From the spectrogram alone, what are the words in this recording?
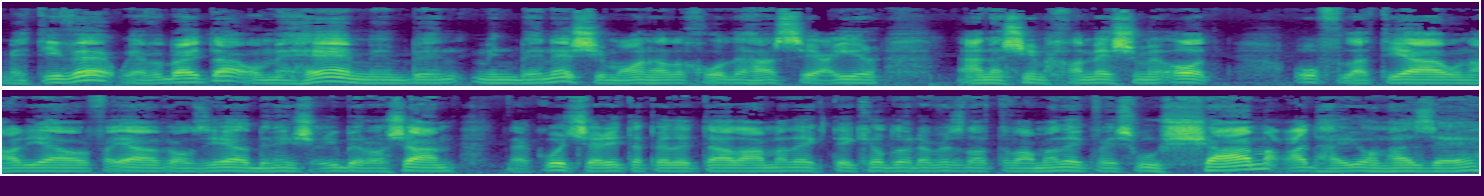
Metive, we have a brighta, Omehem min bene Shimon halachol lehar se'ir, anashim chamesh me'ot. ופלטיה ונעליה ורפיה ועוזיאל בני שעי בראשם, והכו את שארית הפלטה לעמלק, they killed whatever's left of עמלק, וישבו שם עד היום הזה,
